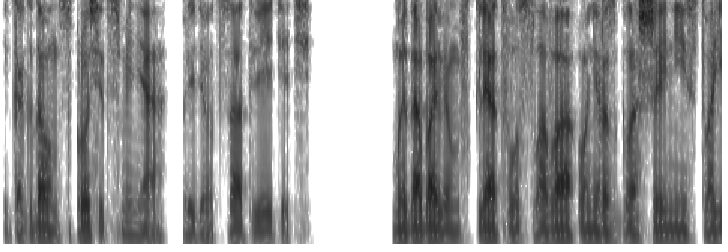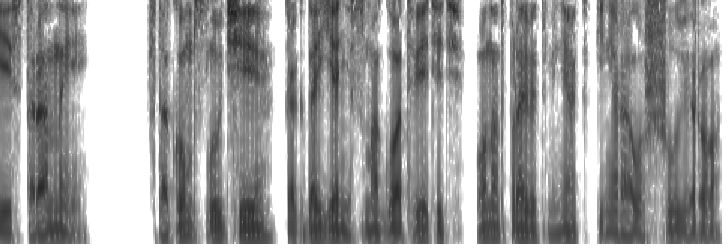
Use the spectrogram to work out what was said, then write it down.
И когда он спросит с меня, придется ответить. Мы добавим в клятву слова о неразглашении с твоей стороны. В таком случае, когда я не смогу ответить, он отправит меня к генералу Шуверу,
